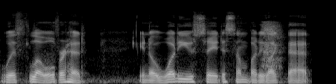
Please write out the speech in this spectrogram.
with low overhead, you know, what do you say to somebody like that?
